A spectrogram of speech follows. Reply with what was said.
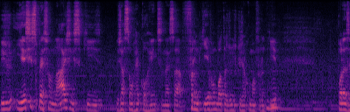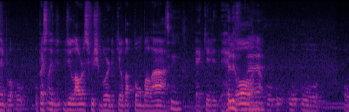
E, e esses personagens que já são recorrentes nessa franquia, vamos botar de onde que já como uma franquia. Uhum. Por exemplo, o, o personagem de- Lawrence Fishburne, que é o da pomba lá, Sim. é que ele Ele- retorna, é. o, o, o,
